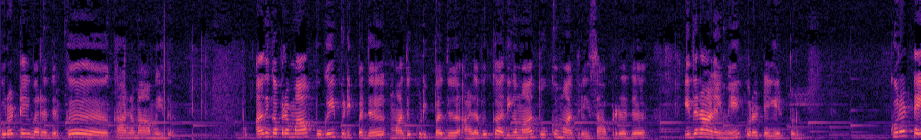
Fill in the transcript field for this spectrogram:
குரட்டை வர்றதற்கு காரணமாக அமையுது. அதுக்கப்புறமா புகைப்பிடிப்பது மது குடிப்பது அளவுக்கு அதிகமாக தூக்க மாத்திரை சாப்பிட்றது. இதனாலையுமே குரட்டை ஏற்படும். குரட்டை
